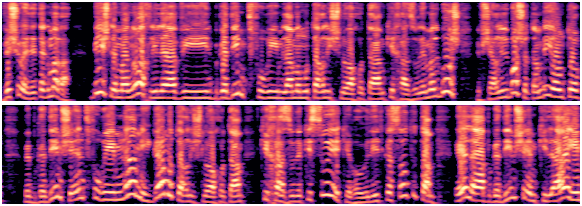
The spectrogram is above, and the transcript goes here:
ושואלת הגמרא, בישלמה נוח לי להבין, בגדים תפורים, למה מותר לשלוח אותם? כי חזו למלבוש, אפשר ללבוש אותם ביום טוב. ובגדים שאין תפורים, נמי, גם מותר לשלוח אותם, כי חזו לכיסוי, כי ראוי להתכסות אותם. אלא הבגדים שהם כלאיים,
